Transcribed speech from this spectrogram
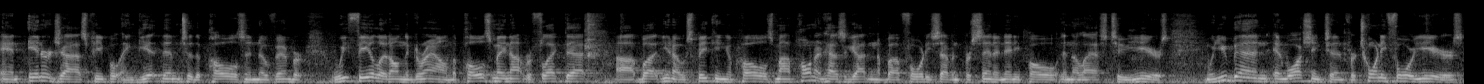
and energize people and get them to the polls in November. We feel it on the ground. The polls may not reflect that, uh, but you know, speaking of polls, my opponent hasn't gotten above 47% in any poll in the last two years. When you've been in Washington for 24 years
